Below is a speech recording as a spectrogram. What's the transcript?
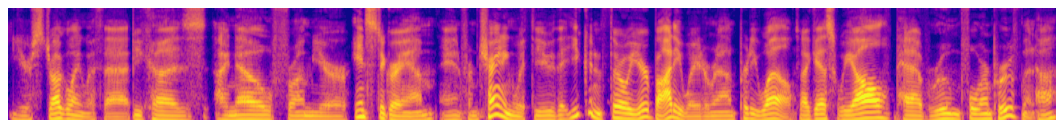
you're struggling with that because I know from your Instagram and from training with you that you can throw your body weight around pretty well. So I guess we all have room for improvement, huh?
